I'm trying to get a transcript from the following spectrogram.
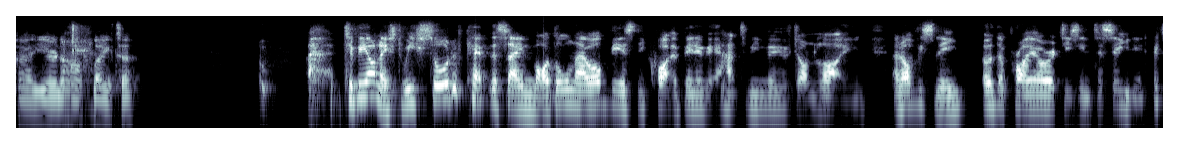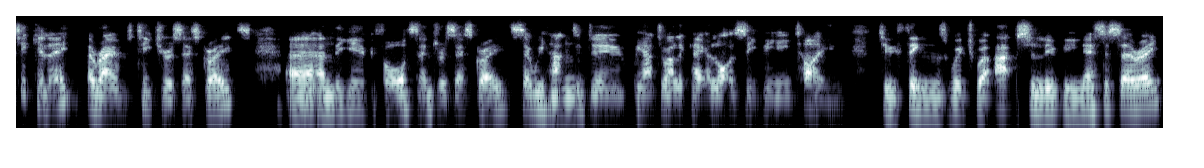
a year and a half later? To be honest, we sort of kept the same model. Now, obviously, quite a bit of it had to be moved online, and obviously, other priorities interceded, particularly around teacher assessed grades uh, mm -hmm. and the year before centre assessed grades. So we had mm -hmm. to do, we had to allocate a lot of CPD time to things which were absolutely necessary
